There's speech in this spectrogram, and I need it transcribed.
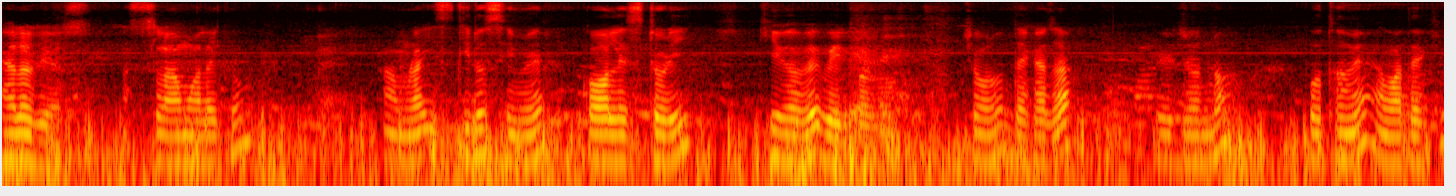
হ্যালো ভিয়ার্স আসসালামু আলাইকুম। আমরা স্কিডো সিমের কল স্টোরি কীভাবে বের করব? চলুন দেখা যাক। এর জন্য প্রথমে আমাদেরকে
